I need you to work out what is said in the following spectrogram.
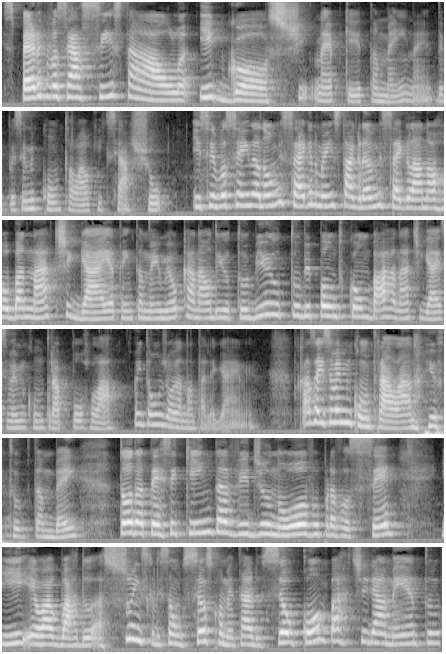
Espero que você assista a aula e goste, né? Porque também, né? Depois você me conta lá o que, que você achou. E se você ainda não me segue no meu Instagram, me segue lá no arroba natgaia. Tem também o meu canal do YouTube, youtube.com.br natgaia. Você vai me encontrar por lá. Ou então joga Natália Gaia, né? No caso aí, você vai me encontrar lá no YouTube também. Toda terça e quinta, vídeo novo para você. E eu aguardo a sua inscrição, seus comentários, seu compartilhamento.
